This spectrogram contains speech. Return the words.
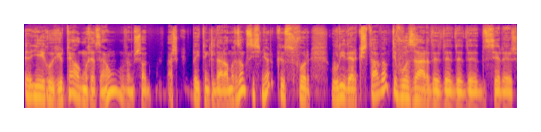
Eh, E aí Rui Rio tem alguma razão, vamos só, acho que daí tem que lhe dar alguma razão, que sim senhor, que se for o líder que estava, teve o azar de, de, de, de- de ser as,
